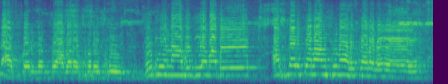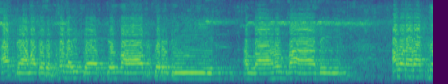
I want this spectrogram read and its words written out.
নাচ পর্যন্ত আমরা শুনেছি। যদিও না বুঝি আমাদের, আপনার কালাম শোনার কারণে আপনি আমাদের সবাইকে আজকে মাফ করে দিন। আল্লাহ আমরা রাত্রে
